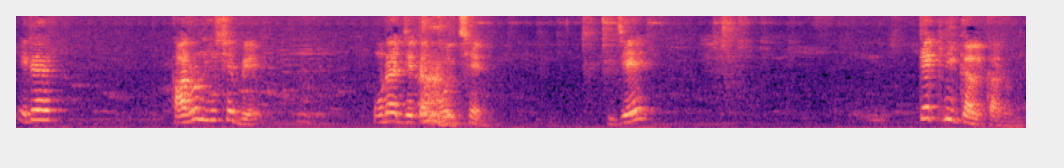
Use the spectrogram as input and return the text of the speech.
এটার কারণ হিসেবে ওরা যেটা বলছেন যে টেকনিক্যাল কারণে।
